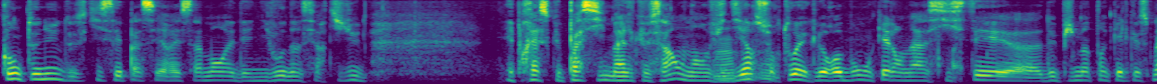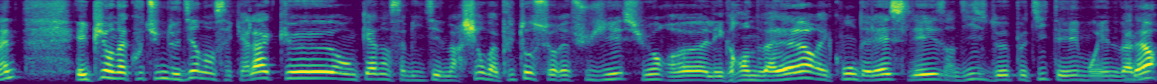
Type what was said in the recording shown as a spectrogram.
compte tenu de ce qui s'est passé récemment et des niveaux d'incertitude, est presque pas si mal que ça, on a envie de dire, Mhm. surtout avec le rebond auquel on a assisté euh, depuis maintenant quelques semaines. Et puis on a coutume de dire dans ces cas-là que en cas d'instabilité de marché, on va plutôt se réfugier sur euh, les grandes valeurs et qu'on délaisse les indices de petites et moyennes valeurs.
